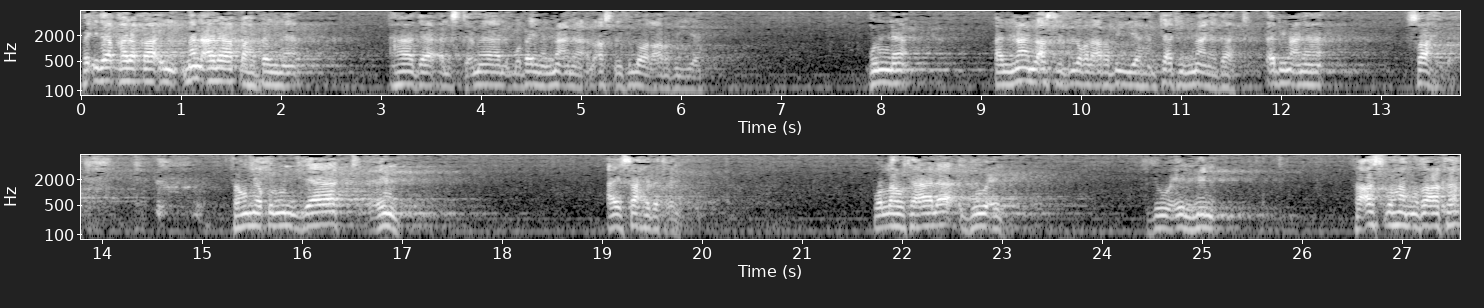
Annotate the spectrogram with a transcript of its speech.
فإذا قال قائل ما العلاقة بين هذا الاستعمال وبين المعنى الأصلي في اللغة العربية؟ قلنا المعنى الأصلي في اللغة العربية أن تأتي بمعنى ذات بمعنى صاحبة. فهم يقولون ذات علم. أي صاحبة علم. والله تعالى ذو علم. ذو علم. فأصلها مضافة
